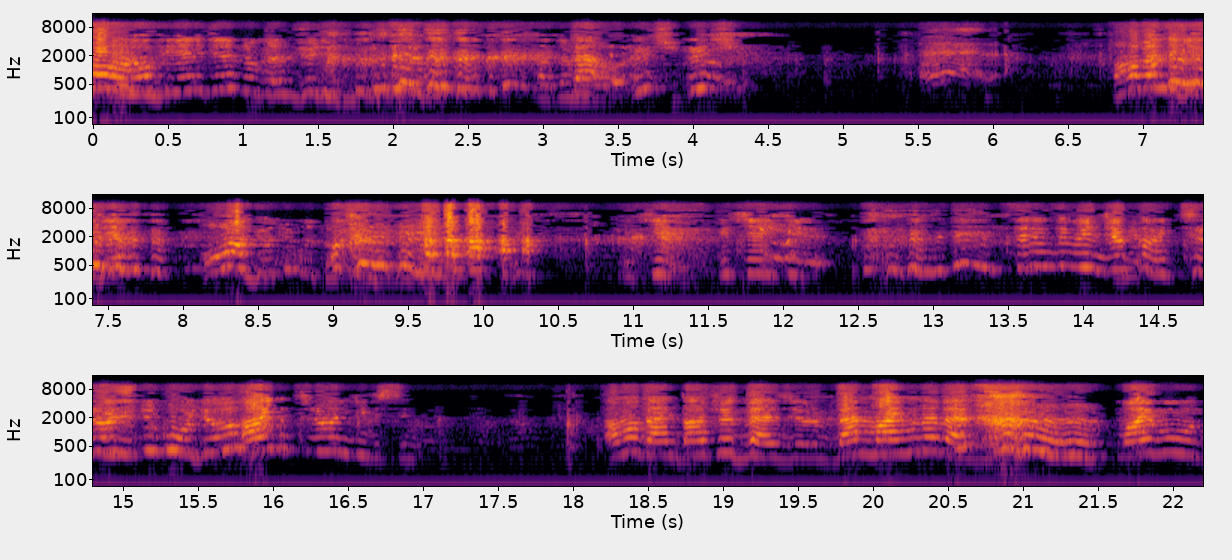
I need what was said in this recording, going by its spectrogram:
Ben o filenin içine sokarım çocuk. Ben üç, üç. Ben de girdim. Oha götüm de. 2. 3'e 2. Senin tipin çok komik. Troll. Üstü koydum. Aynı troll gibisin. Ama ben daha çok benziyorum. Ben maymuna benziyorum. Maymun.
